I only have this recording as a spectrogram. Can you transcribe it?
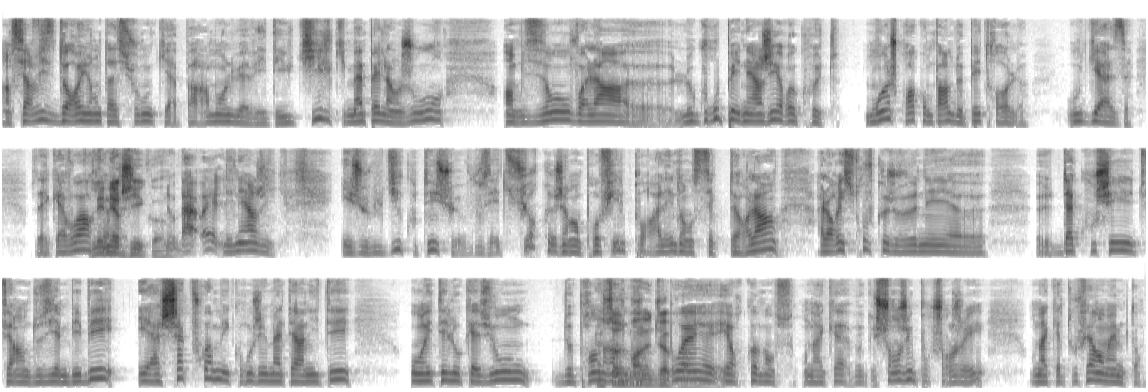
un service d'orientation qui apparemment lui avait été utile, qui m'appelle un jour en me disant voilà, le groupe énergie recrute. Moi, je crois qu'on parle de pétrole ou de gaz. Vous avez qu'à voir. L'énergie, quoi. Bah ouais, l'énergie. Et je lui dis, écoutez, je, vous êtes sûr que j'ai un profil pour aller dans ce secteur-là? Alors, il se trouve que je venais euh, euh, d'accoucher, de faire un deuxième bébé, et à chaque fois, mes congés maternité ont été l'occasion de prendre un changement de job. Ouais, et on recommence. On a qu'à changer pour changer. On n'a qu'à tout faire en même temps.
